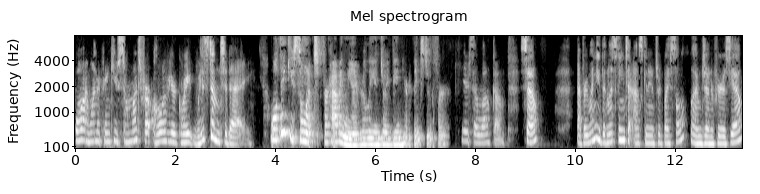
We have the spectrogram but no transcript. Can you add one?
Well, I want to thank you so much for all of your great wisdom today. Well, thank you so much for having me. I really enjoyed being here. Thanks, Jennifer. You're so welcome. So, Everyone, you've been listening to Ask and Answered by Soul. I'm Jennifer Urezzio.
